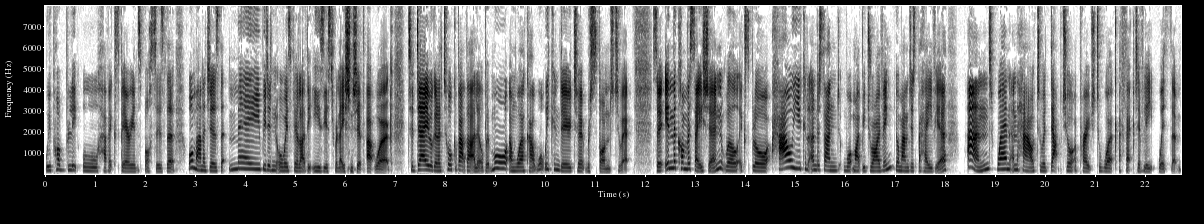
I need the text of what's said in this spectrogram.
we probably all have experienced bosses that or managers that maybe didn't always feel like the easiest relationship at work. Today we're going to talk about that a little bit more and work out what we can do to respond to it. So in the conversation, we'll explore how you can understand what might be driving your manager's behavior and when and how to adapt your approach to work effectively with them.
